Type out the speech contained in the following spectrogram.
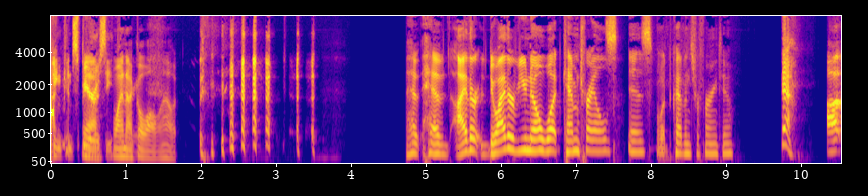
fucking Yeah. conspiracy. Why not go all out? Have have either do either of you know what chemtrails is? What Kevin's referring to? Yeah. Uh,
